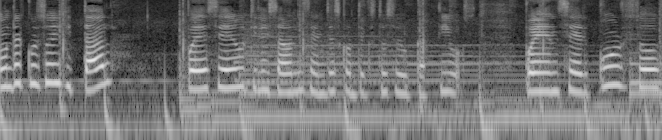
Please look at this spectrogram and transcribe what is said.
Un recurso digital puede ser utilizado en diferentes contextos educativos. Pueden ser cursos,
